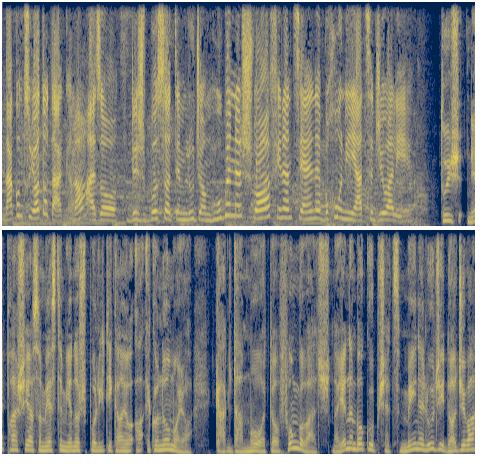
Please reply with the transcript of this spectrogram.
na koncu je to tako. No? Also, když bo so tem ljudem hubene šlo, financialne, bo oni jace živali. Tuž ne prašajo se mestem jenož politikarjev a ekonomijo, kak da mo to fungovač. Na enem boku přec mene ljudi doživa,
